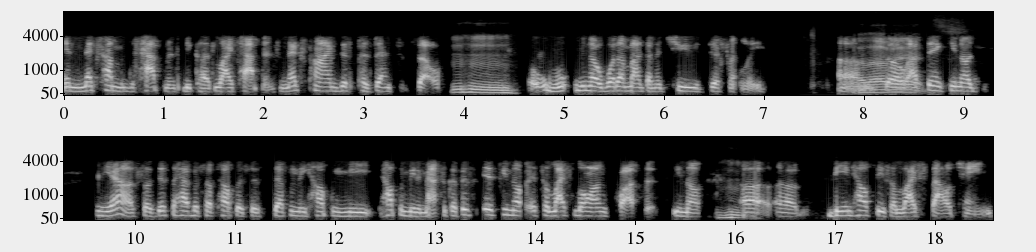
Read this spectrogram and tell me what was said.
and next time this happens because life happens next time this presents itself mm-hmm. you know what am i going to choose differently um, I so it. i think you know yeah so just the habits of health is definitely helping me helping me to master because it's, it's you know it's a lifelong process you know mm-hmm. uh, uh, being healthy is a lifestyle change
